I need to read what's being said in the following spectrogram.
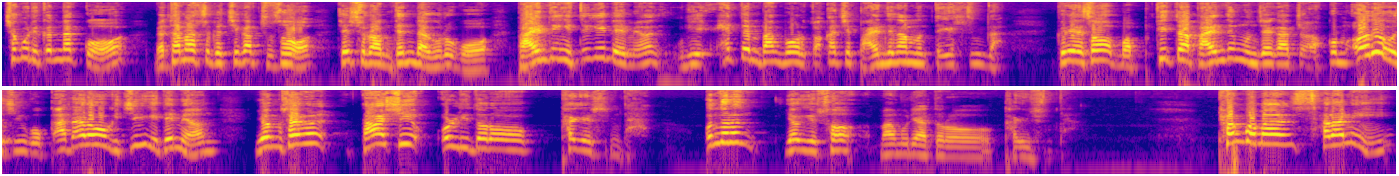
채굴이 끝났고, 메타마스크 지갑 주소 제시로 하면 된다 그러고, 바인딩이 뜨게 되면, 우리 했던 방법으로 똑같이 바인딩하면 되겠습니다. 그래서, 뭐, 기타 바인딩 문제가 조금 어려워지고 까다로워지게 되면, 영상을 다시 올리도록 하겠습니다. 오늘은 여기서 마무리하도록 하겠습니다. 평범한 사람이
